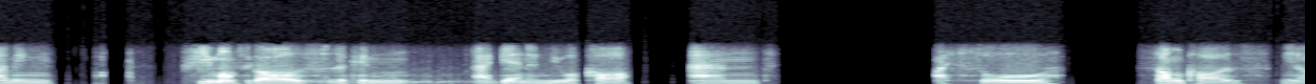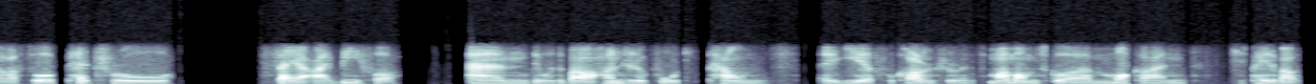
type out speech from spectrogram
I mean, a few months ago, I was looking at getting a newer car, and I saw some cars. You know, I saw a petrol Seat Ibiza, and it was about 140 pounds a year for car insurance. My mum's got a Mokka, and she's paid about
